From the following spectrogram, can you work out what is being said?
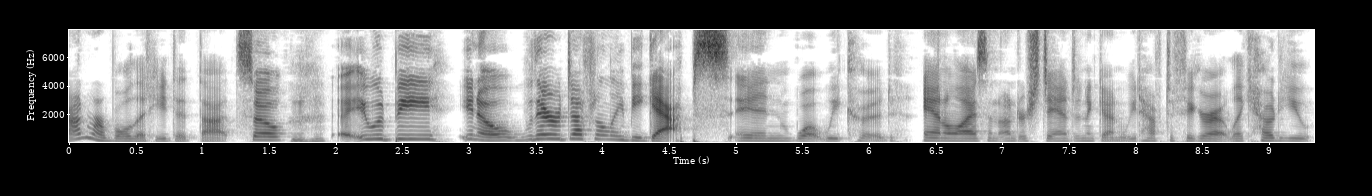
admirable that he did that. So, Mhm. it would be, you know, there would definitely be gaps in what we could analyze and understand and again, we'd have to figure out like how do you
